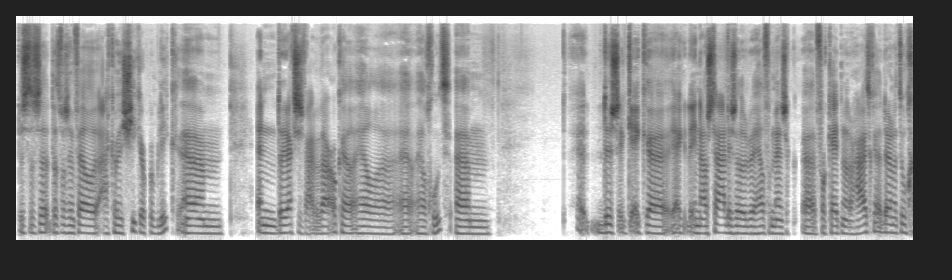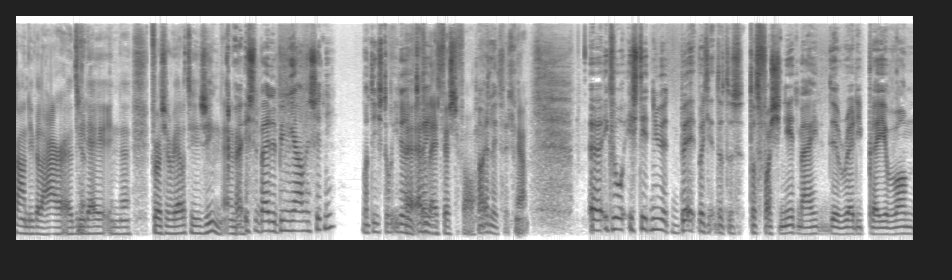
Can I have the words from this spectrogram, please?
dus dat was, dat was een veel eigenlijk een chiquer publiek. Um, en de reacties waren daar ook heel, heel, heel, heel goed. Eh, dus ik, ik, uh, ja, in Australië zullen er heel veel mensen uh, voor Kate Miller Hart daar naartoe gaan. Die willen haar 3D in virtual reality zien. En, is het bij de Biennale in Sydney? Want die is toch iedere uh, Adelaide Festival. Oh, Adelaide Festival. Ja. ik wil, is dit nu het beste? Dat, is, dat fascineert mij, de Ready Player One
